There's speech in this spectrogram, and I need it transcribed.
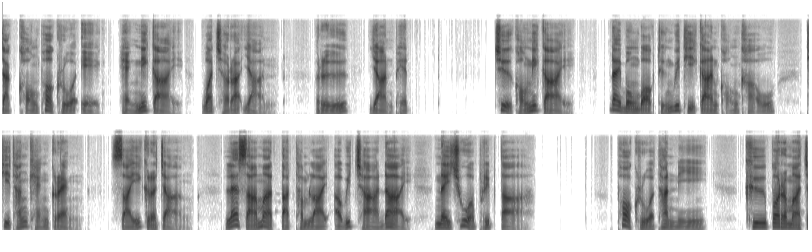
จักรของพ่อครัวเอก แห่งนิกาย วัชระยาน หรือยานเพชร ชื่อของนิกายได้บ่งบอกถึงวิธีการของเขาที่ทั้งแข็งแกร่ง ใสกระจ่าง และสามารถตัดทำลายอวิชชาได้ในชั่วพริบตา พ่อครัวท่านนี้ คือปรมาจ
